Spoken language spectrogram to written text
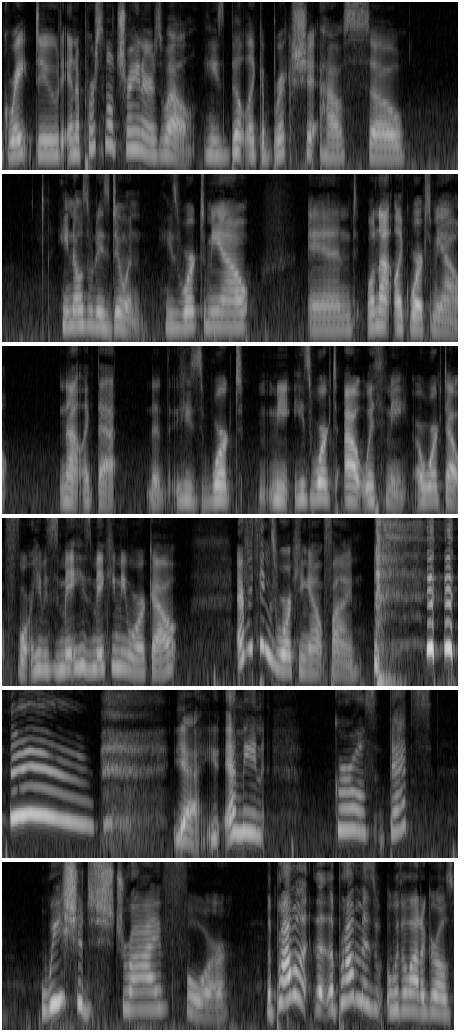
Great dude and a personal trainer as well. He's built like a brick shit house, so he knows what he's doing. He's worked me out, and well, not like worked me out, not like that. He's worked me. He's worked out with me, or worked out for. He's ma- he's making me work out. Everything's working out fine. yeah, I mean, girls, that's we should strive for. The problem, the, the problem is with a lot of girls,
